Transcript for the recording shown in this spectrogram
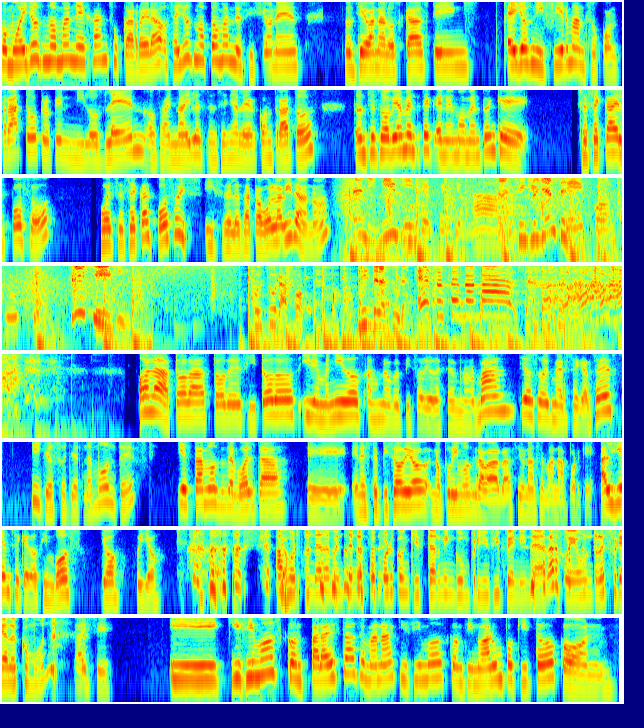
como ellos no manejan su carrera, o sea, ellos no toman decisiones, los llevan a los castings, ellos ni firman su contrato, creo que ni los leen, o sea, nadie les enseña a leer contratos. Entonces, obviamente, en el momento en que se seca el pozo, pues se seca el pozo y, se les acabó la vida, ¿no? Feminismo. Interseccional. Transincluyente. Deconstrucción. Friki. Friki. Cultura pop. Literatura. ¡Esto es Fem Normal! Hola a todas, todes y todos y bienvenidos a un nuevo episodio de Fem Normal. Yo soy Merce Garcés. Y yo soy Edna Montes. Y estamos de vuelta eh, en este episodio. No pudimos grabar hace una semana porque alguien se quedó sin voz. Yo, fui yo. Afortunadamente no fue por conquistar ningún príncipe ni nada, fue un resfriado común. Ay, sí. Y quisimos, con, para esta semana, quisimos continuar un poquito con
